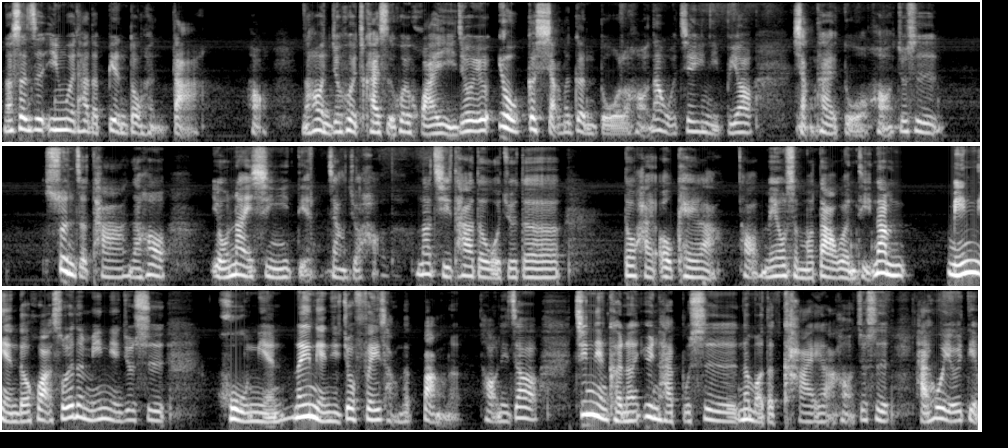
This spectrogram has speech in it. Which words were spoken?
那甚至因为它的变动很大，然后你就会开始会怀疑，就又又更想的更多了哈。那我建议你不要想太多哈，就是顺着他，然后有耐心一点，这样就好了。那其他的我觉得都还 OK 啦，好，没有什么大问题。那明年的话，所谓的明年就是。虎年那一年你就非常的棒了，好，你知道今年可能运还不是那么的开啦，哈，就是还会有一点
